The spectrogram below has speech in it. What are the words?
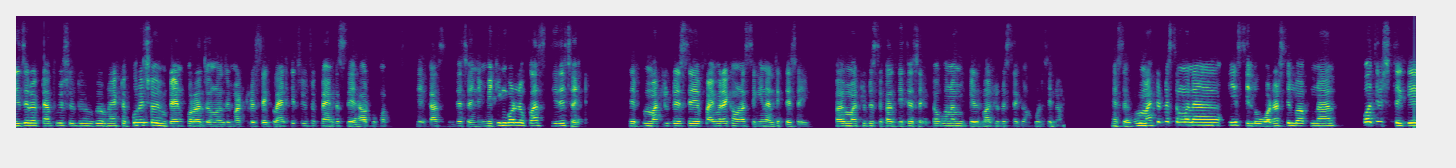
নিজের একটা আত্মবিশ্বাস একটা পরিচয় ব্র্যান্ড করার জন্য যে মার্কেটপ্লেসে ক্লায়েন্ট কিছু কিছু ক্লায়েন্ট আছে দিয়ে কাজ দিতে চাই না মিটিং করলেও ক্লাস দিতে চাই না যে মার্কেটপ্লেসে ফাইবার অ্যাকাউন্ট আছে কিনা দেখতে চাই ফাইবার মার্কেটপ্লেসে কাজ দিতে চাই তখন আমি মার্কেটপ্লেসে অ্যাকাউন্ট করছিলাম মার্কেটপ্লেসে মানে ই ছিল অর্ডার ছিল আপনার পঁয়ত্রিশ থেকে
